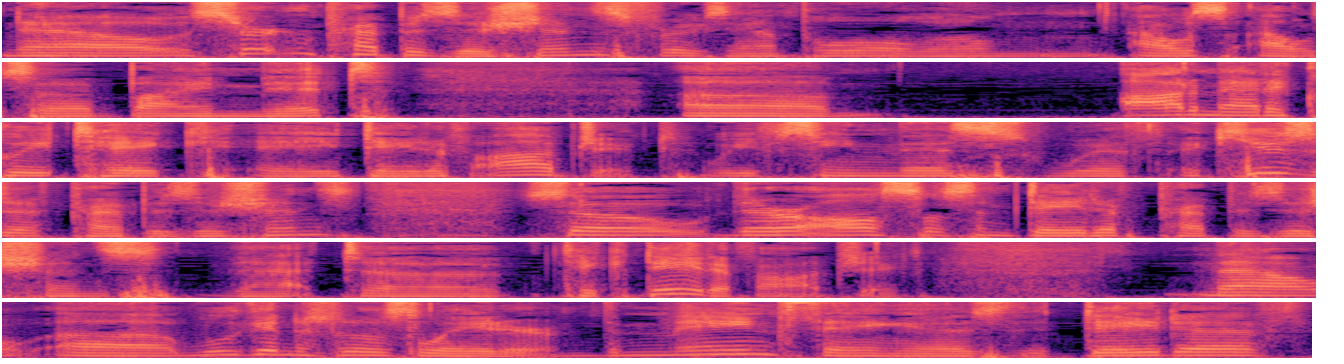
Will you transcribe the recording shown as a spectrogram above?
Now, certain prepositions, for example, um, aus, außer, bei, mit, um, automatically take a dative object. We've seen this with accusative prepositions, so there are also some dative prepositions that uh, take a dative object. Now, uh, we'll get into those later. The main thing is the dative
